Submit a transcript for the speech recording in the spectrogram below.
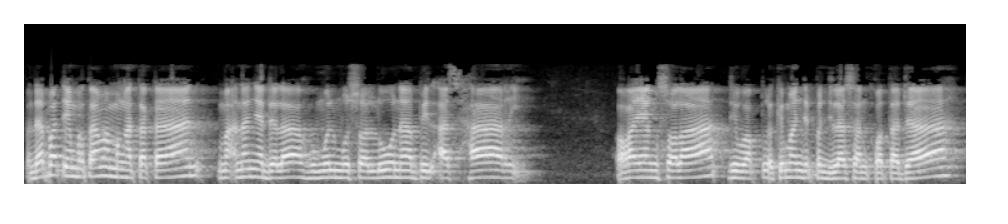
Pendapat yang pertama mengatakan maknanya adalah humul musalluna bil ashari Orang yang sholat di waktu bagaimana penjelasan Qatadah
